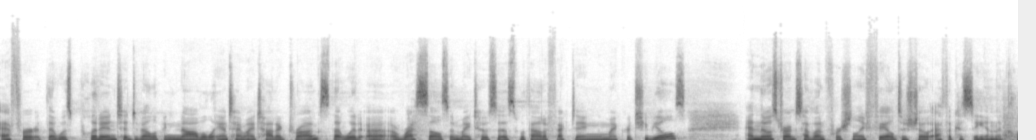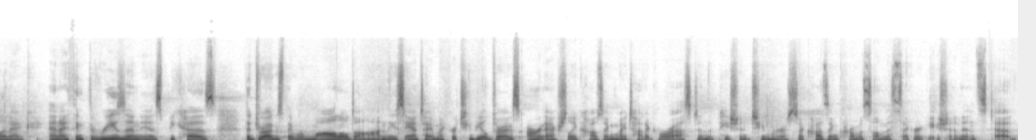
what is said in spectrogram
effort that was put into developing novel antimitotic drugs that would uh, arrest cells in mitosis without affecting microtubules. And those drugs have unfortunately failed to show efficacy in the clinic. And I think the reason is because the drugs they were modeled on, these anti-microtubule drugs, aren't actually causing mitotic arrest in the patient tumors. They're causing chromosome missegregation instead.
